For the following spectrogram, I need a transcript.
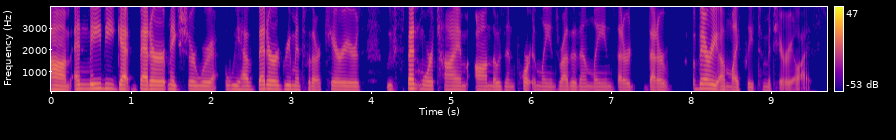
Um, and maybe get better, make sure we're we have better agreements with our carriers. We've spent more time on those important lanes rather than lanes that are that are very unlikely to materialize.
